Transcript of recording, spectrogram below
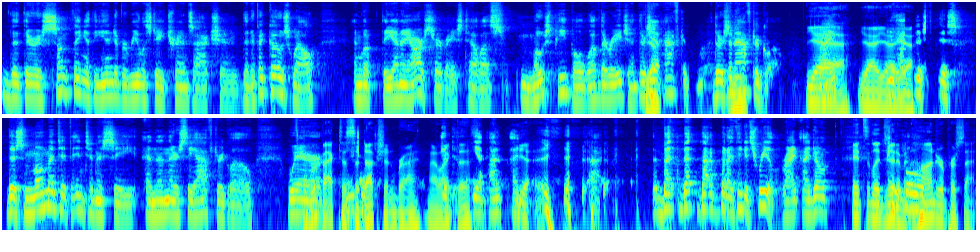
that there is something at the end of a real estate transaction that if it goes well, and look, the NAR surveys tell us most people love their agent. There's Yeah. an after. There's an mm-hmm. afterglow. Yeah. right? Yeah. Yeah. you Yeah. have this this this moment of intimacy, and then there's the afterglow, where We're back to seduction, Brian. I like this. Yeah, I, I, Yeah. but, but but but I think it's real, right? I don't. It's legitimate. 100%.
